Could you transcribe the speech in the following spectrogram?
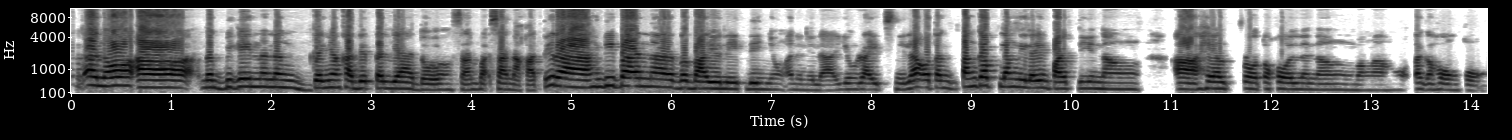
Pag ano, ah, nagbigay na ng ganyang kadetalyado saan, ba, saan nakatira, hindi ba na violate din yung ano nila, yung rights nila o tang- tanggap lang nila yung part yun ng ah, health protocol na ng mga ho- taga Hong Kong?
